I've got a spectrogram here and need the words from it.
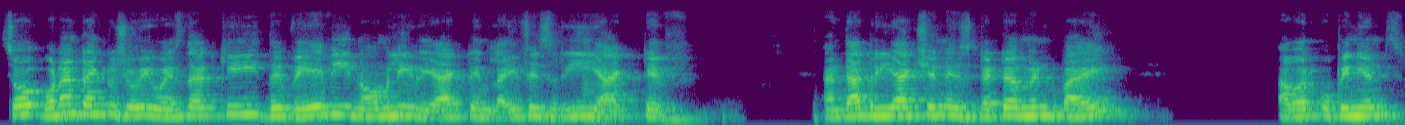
So, what I'm trying to show you is that key, the way we normally react in life is reactive. And that reaction is determined by our opinions,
